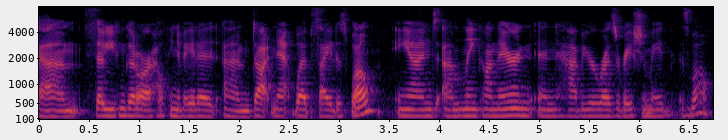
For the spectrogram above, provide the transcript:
Um, so you can go to our healthynevada.net um, website as well and um, link on there and, and, have your reservation made as well.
